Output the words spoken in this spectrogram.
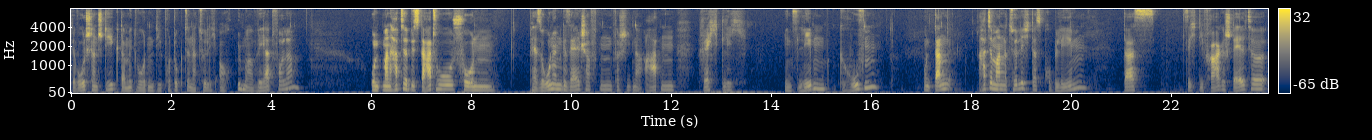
Der Wohlstand stieg, damit wurden die Produkte natürlich auch immer wertvoller. Und man hatte bis dato schon Personengesellschaften verschiedener Arten rechtlich ins Leben gerufen. Und dann hatte man natürlich das Problem, dass sich die Frage stellte,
